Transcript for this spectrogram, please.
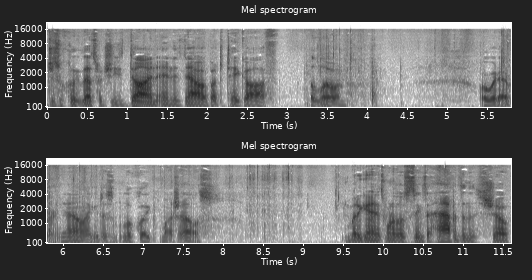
Just looks like that's what she's done and is now about to take off alone. Or whatever, you know? Like, it doesn't look like much else. But again, it's one of those things that happens in this show,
